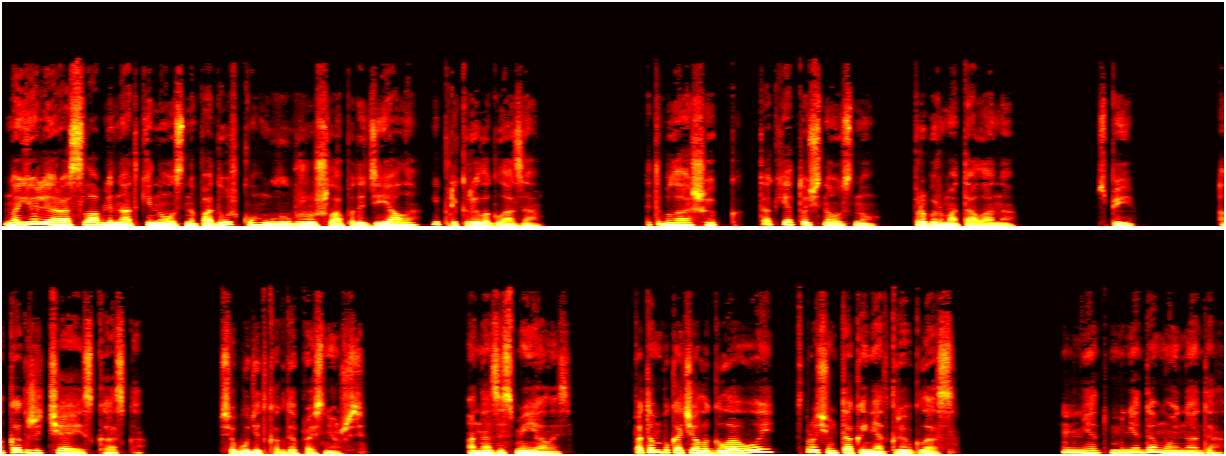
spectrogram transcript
Но Юлия расслабленно откинулась на подушку, глубже ушла под одеяло и прикрыла глаза. «Это была ошибка. Так я точно усну», — пробормотала она. «Спи». «А как же чай и сказка?» «Все будет, когда проснешься». Она засмеялась. Потом покачала головой, впрочем, так и не открыв глаз. «Нет, мне домой надо,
